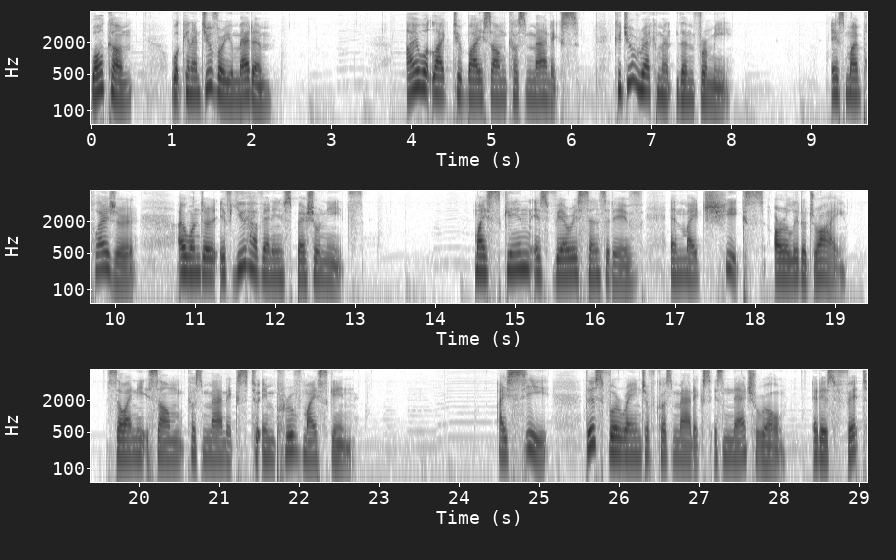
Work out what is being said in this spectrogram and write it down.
Welcome. What can I do for you, madam? I would like to buy some cosmetics. Could you recommend them for me? It's my pleasure. I wonder if you have any special needs. My skin is very sensitive and my cheeks are a little dry, so I need some cosmetics to improve my skin. I see. This full range of cosmetics is natural. It is fit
